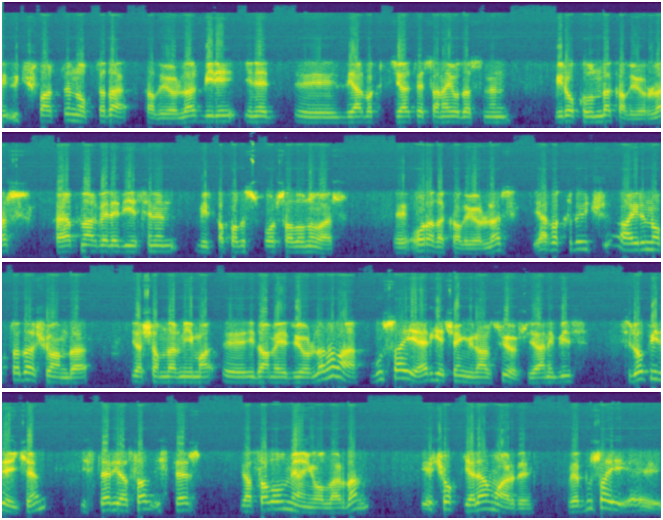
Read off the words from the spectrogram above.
üç farklı noktada kalıyorlar. Biri yine e, Diyarbakır Ticaret ve Sanayi Odası'nın bir okulunda kalıyorlar. Kayapınar Belediyesi'nin bir kapalı spor salonu var. E, orada kalıyorlar. Diyarbakır'da üç ayrı noktada şu anda yaşamlarını ima, e, idame ediyorlar ama bu sayı her geçen gün artıyor. Yani biz Silopi'deyken ister yasal ister yasal olmayan yollardan birçok gelen vardı. Ve bu sayı e,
